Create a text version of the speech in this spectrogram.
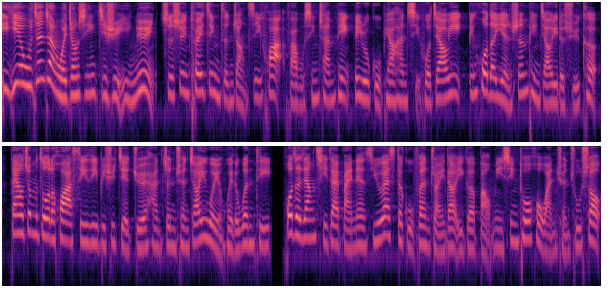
以业务增长为中心继续营运，持续推进增长计划，发布新产品，例如股票和期货交易，并获得衍生品交易的许可。但要这么做的话，CZ 必须解决和证券交易委员会的问题，或者将其在 Binance US 的股份转移到一个保密信托或完全出售。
